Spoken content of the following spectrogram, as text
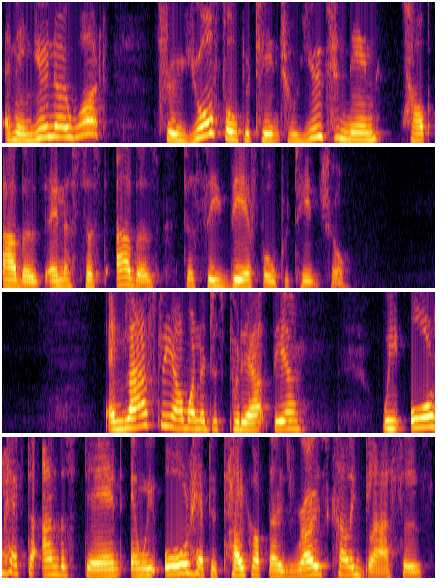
And then you know what? Through your full potential, you can then help others and assist others to see their full potential. And lastly, I want to just put out there we all have to understand and we all have to take off those rose colored glasses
